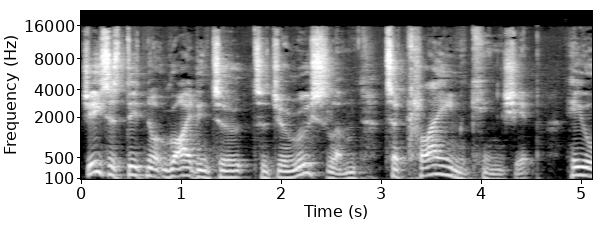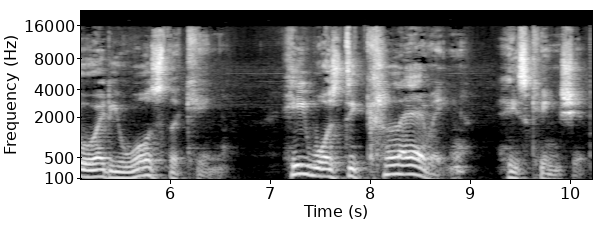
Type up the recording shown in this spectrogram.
Jesus did not ride into to Jerusalem to claim kingship. He already was the king he was declaring his kingship.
